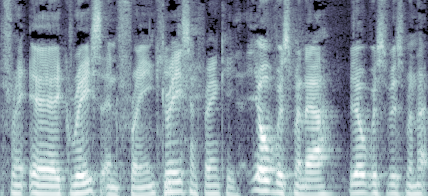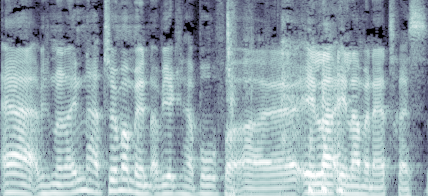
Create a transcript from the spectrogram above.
Fra- uh, Grace and Frankie. Grace and Frankie. Jo, hvis man er. Jo, hvis, hvis man er, hvis man enten har tømmermænd og virkelig har brug for, uh, eller, eller man er 60.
